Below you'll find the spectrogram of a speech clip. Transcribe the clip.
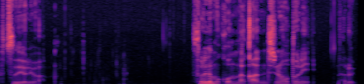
普通よりは。それでもこんな感じの音になる。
